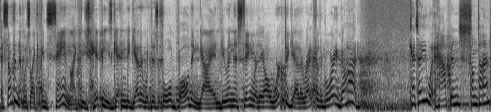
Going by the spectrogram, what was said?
As something that was like insane, like these hippies getting together with this old balding guy and doing this thing where they all work together, right, for the glory of God. Can I tell you what happens sometimes?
